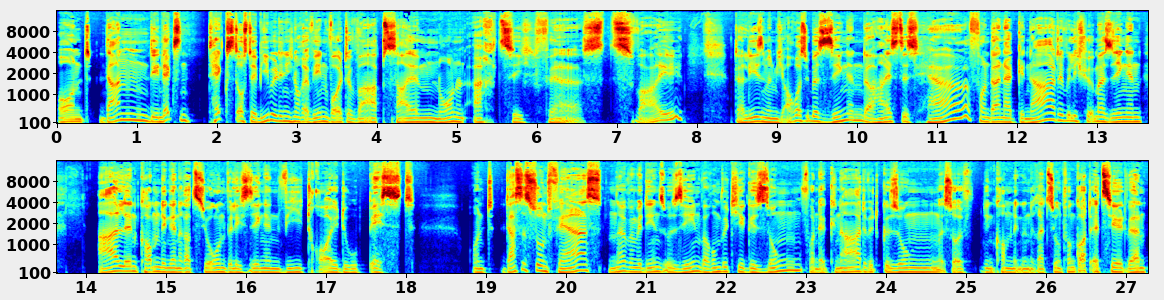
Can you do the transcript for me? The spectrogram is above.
Und dann den nächsten Text aus der Bibel, den ich noch erwähnen wollte, war Psalm 89, Vers 2. Da lesen wir nämlich auch was über Singen. Da heißt es, Herr, von deiner Gnade will ich für immer singen. Allen kommenden Generationen will ich singen, wie treu du bist. Und das ist so ein Vers, ne, wenn wir den so sehen, warum wird hier gesungen? Von der Gnade wird gesungen, es soll den kommenden Generationen von Gott erzählt werden.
